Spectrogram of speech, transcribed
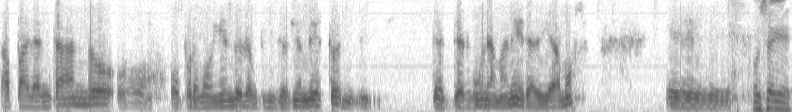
apalancando o, promoviendo la utilización de esto de, alguna manera, digamos. Eh, o sea que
